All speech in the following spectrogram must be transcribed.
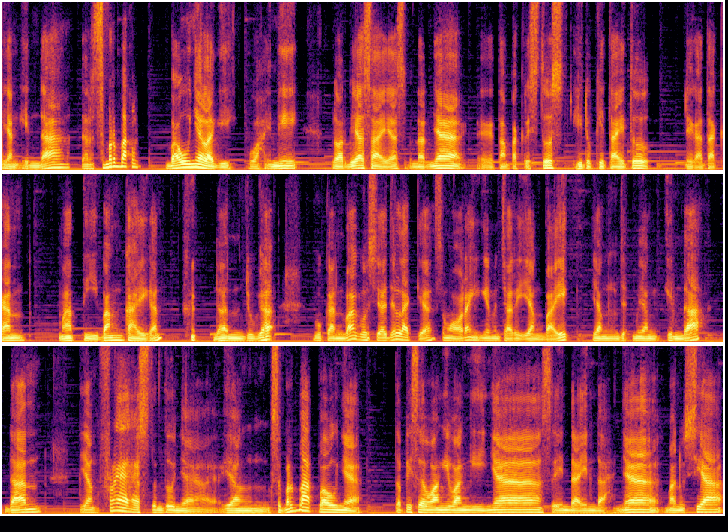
yang indah dan semerbak baunya lagi. Wah, ini luar biasa ya. Sebenarnya eh, tanpa Kristus hidup kita itu dikatakan mati bangkai kan, dan juga bukan bagus ya jelek ya. Semua orang ingin mencari yang baik, yang yang indah dan yang fresh tentunya, yang semerbak baunya, tapi sewangi-wanginya, seindah-indahnya manusia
